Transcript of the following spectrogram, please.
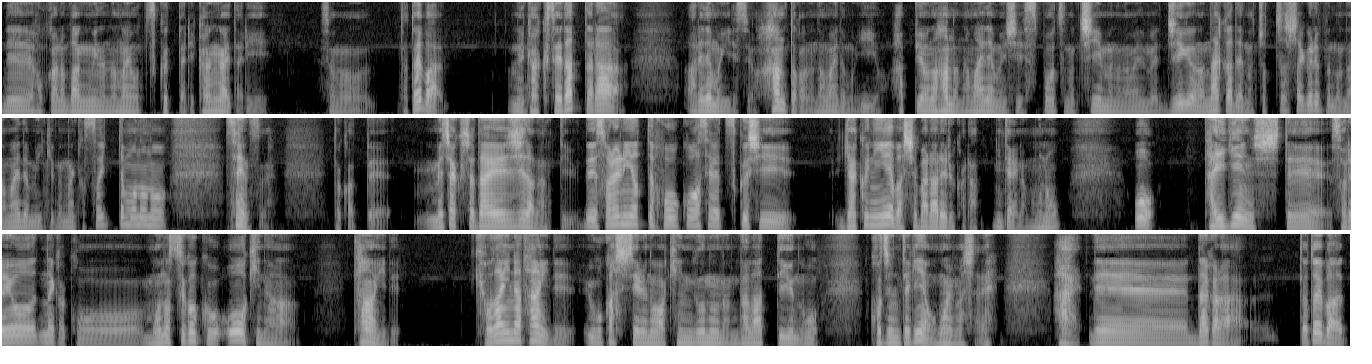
で他の番組の名前を作ったり考えたりその例えば、ね、学生だったらあれでもいいですよ。班とかの名前でもいいよ。発表の班の名前でもいいしスポーツのチームの名前でもいい。授業の中でのちょっとしたグループの名前でもいいけどなんかそういったもののセンスとかってめちゃくちゃ大事だなっていう。でそれによって方向性つくし逆に言えば縛られるからみたいなものを体現してそれをなんかこうものすごく大きな単位で巨大な単位で動かしてるのはキングヌーなんだなっていうのを個人的には思いましたね。はい、でだから例えば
